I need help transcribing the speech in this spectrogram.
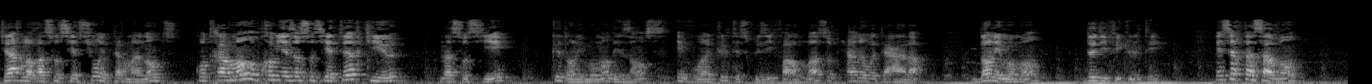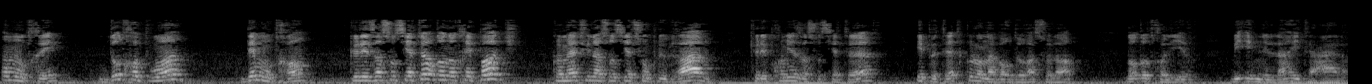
car leur association est permanente, contrairement aux premiers associateurs qui, eux, n'associaient que dans les moments d'aisance et voient un culte exclusif à Allah subhanahu wa ta'ala dans les moments de difficulté. Et certains savants ont montré d'autres points démontrant que les associateurs de notre époque commettent une association plus grave que les premiers associateurs, et peut-être que l'on abordera cela dans d'autres livres, bi'idnillahi ta'ala.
